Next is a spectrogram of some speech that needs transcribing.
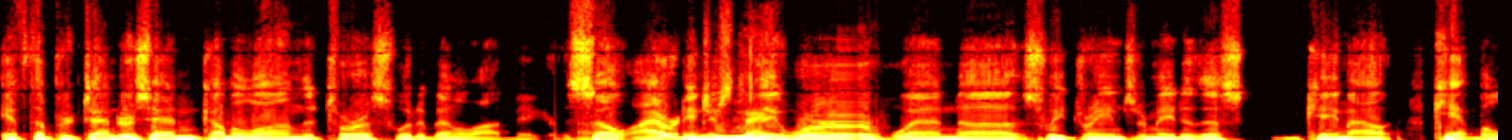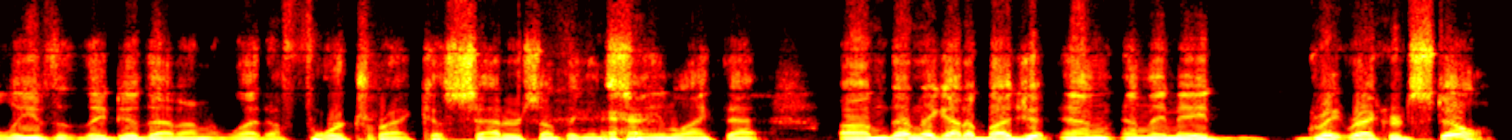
If the Pretenders hadn't come along, the Tourists would have been a lot bigger. So I already knew who they were when uh, Sweet Dreams Are Made of This came out. Can't believe that they did that on what a four-track cassette or something insane like that. Um, then they got a budget and and they made great records still.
